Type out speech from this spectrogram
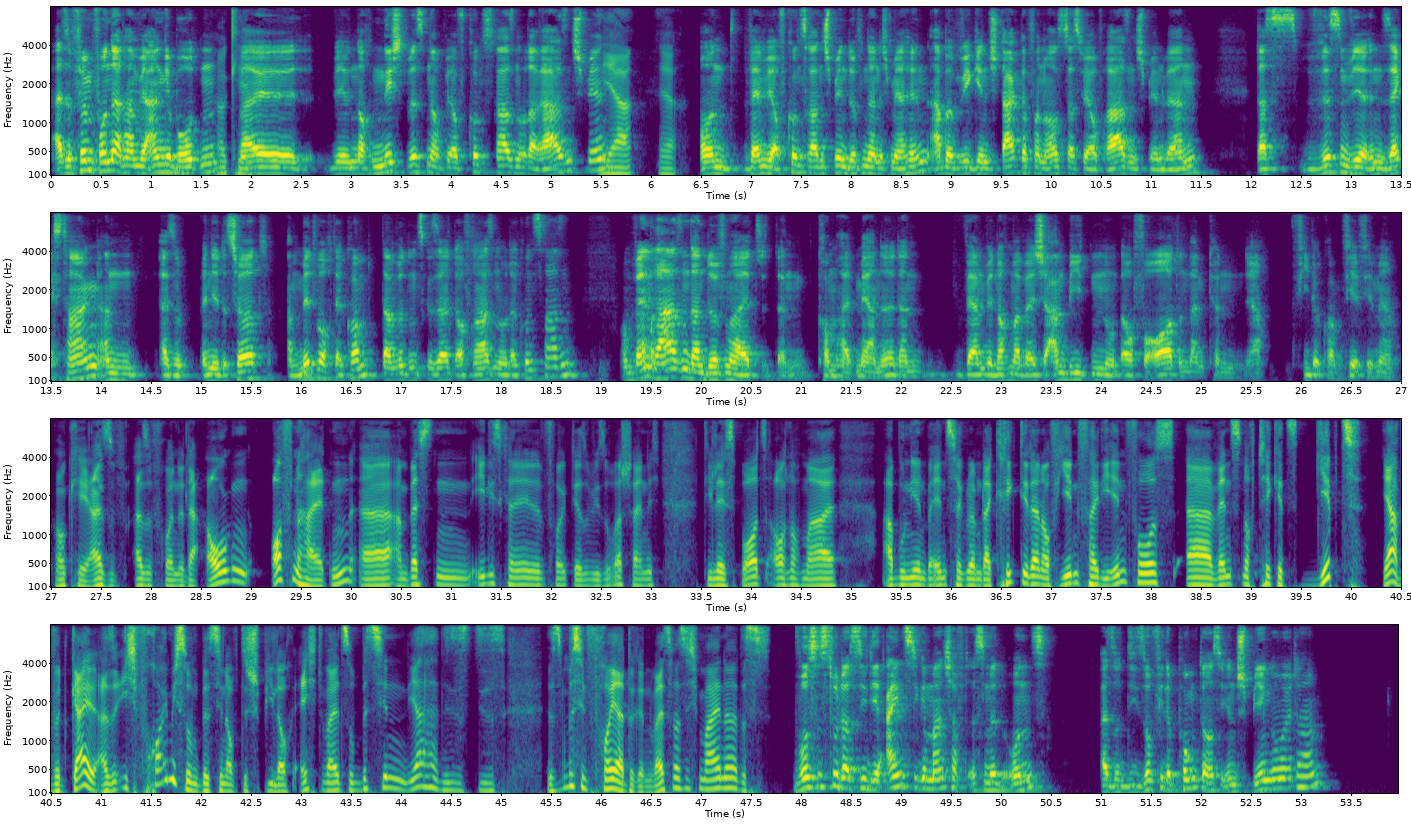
Also 500 haben wir angeboten, Okay. weil wir noch nicht wissen, ob wir auf Kunstrasen oder Rasen spielen. Ja, ja. Und wenn wir auf Kunstrasen spielen, dürfen da nicht mehr hin. Aber wir gehen stark davon aus, dass wir auf Rasen spielen werden. Das wissen wir in sechs Tagen. An, also, wenn ihr das hört, am Mittwoch, der kommt, dann wird uns gesagt, auf Rasen oder Kunstrasen. Und wenn Rasen, dann dürfen halt, dann kommen halt mehr, ne? Dann werden wir nochmal welche anbieten und auch vor Ort und dann können, ja, viele kommen, viel, viel mehr. Okay, also, also Freunde, da Augen offen halten. Äh, am besten Elis Kanäle folgt ja sowieso wahrscheinlich. Delay Sports auch nochmal abonnieren bei Instagram. Da kriegt ihr dann auf jeden Fall die Infos, äh, wenn es noch Tickets gibt. Ja, wird geil. Also ich freue mich so ein bisschen auf das Spiel auch echt, weil es so ein bisschen, ja, dieses, dieses, es ist ein bisschen Feuer drin. Weißt du, was ich meine? Das, Wusstest du, dass sie die einzige Mannschaft ist mit uns, also die so viele Punkte aus ihren Spielen geholt haben?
